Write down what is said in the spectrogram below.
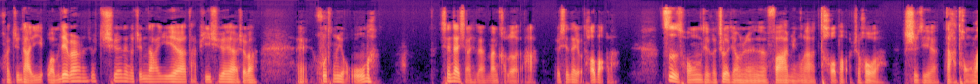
换军大衣，我们这边呢就缺那个军大衣啊、大皮靴呀，是吧？哎，互通有无嘛。现在想起来蛮可乐的哈，就现在有淘宝了。自从这个浙江人发明了淘宝之后啊，世界大同了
